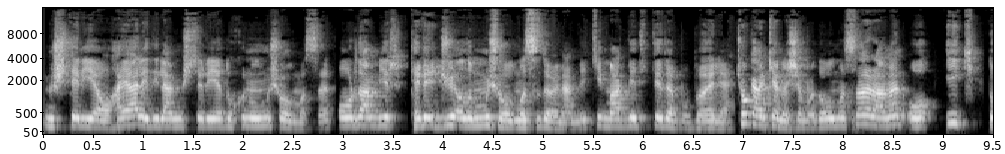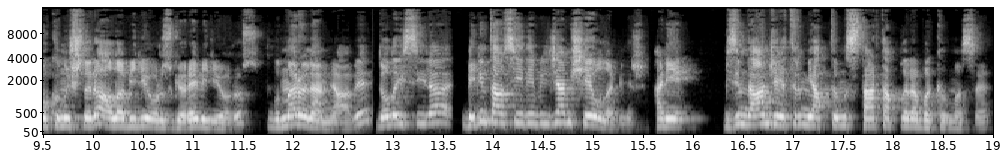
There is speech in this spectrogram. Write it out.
müşteriye, o hayal edilen müşteriye dokunulmuş olması, oradan bir teveccüh alınmış olması da önemli ki Magnetik'te de bu böyle. Çok erken aşamada olmasına rağmen o ilk dokunuşları alabiliyoruz, görebiliyoruz. Bunlar önemli abi. Dolayısıyla benim tavsiye edebileceğim şey olabilir. Hani bizim daha önce yatırım yaptığımız startuplara bakılması,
